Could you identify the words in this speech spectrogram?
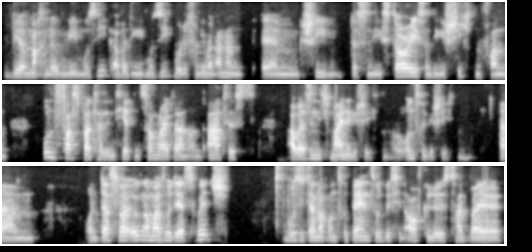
wir machen irgendwie Musik, aber die Musik wurde von jemand anderem ähm, geschrieben. Das sind die Stories und die Geschichten von unfassbar talentierten Songwritern und Artists, aber es sind nicht meine Geschichten oder unsere Geschichten. Ähm, und das war irgendwann mal so der Switch, wo sich dann auch unsere Band so ein bisschen aufgelöst hat, weil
